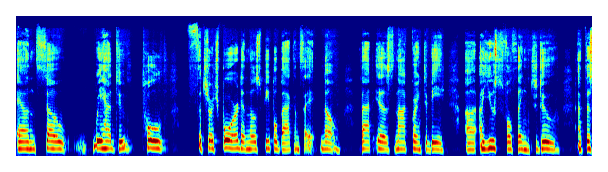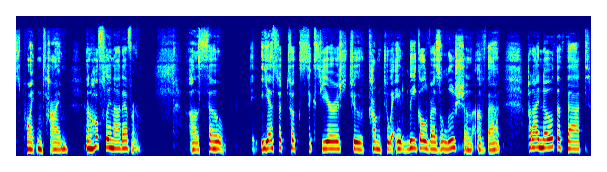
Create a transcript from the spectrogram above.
And so we had to pull the church board and those people back and say, no, that is not going to be uh, a useful thing to do at this point in time, and hopefully not ever. Uh, so, yes, it took six years to come to a legal resolution of that, but I know that that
